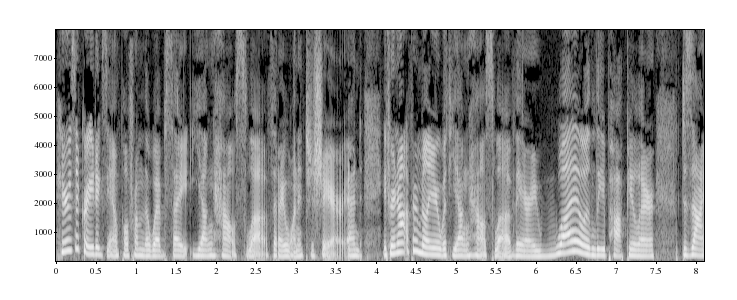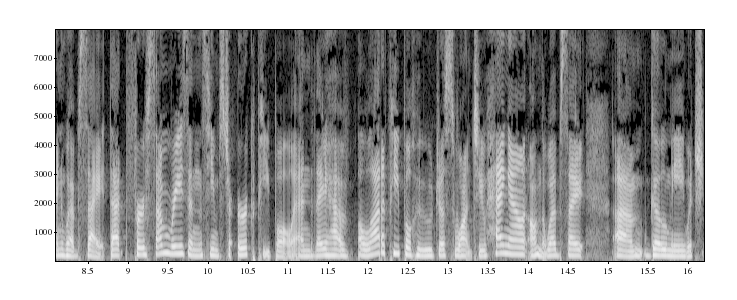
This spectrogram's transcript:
Here's a great example from the website Young House Love that I wanted to share. And if you're not familiar with Young House Love, they are a wildly popular design website that for some reason seems to irk people. And they have a lot of people who just want to hang out on the website, um, GOMI, which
